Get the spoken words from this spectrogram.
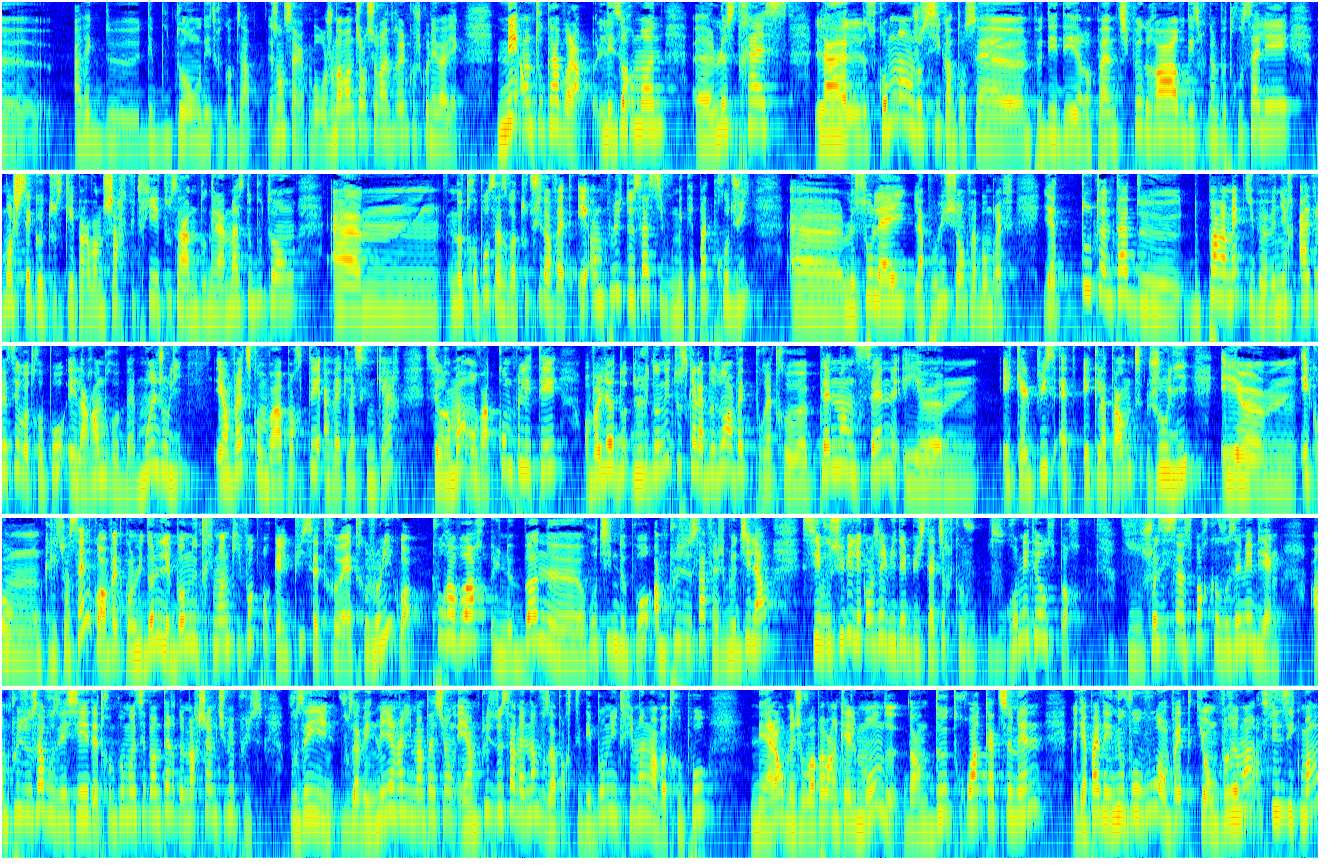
avec de, des boutons ou des trucs comme ça. J'en sais rien. Bon, je m'aventure sur un train que je connais pas bien. Mais en tout cas, voilà, les hormones, le stress, ce qu'on mange aussi quand on sait un peu des repas un petit peu gras ou des trucs un peu trop salés. Moi, je sais que tout ce qui est par exemple charcuterie et tout, ça va me donner la masse de boutons. Euh, notre peau, ça se voit tout de suite en fait. Et en plus de ça, si vous mettez pas de produits, euh, le soleil, la pollution, enfin bon, bref, il y a tout un tas de, paramètres qui peuvent venir agresser votre peau et la rendre ben, moins jolie. Et en fait, ce qu'on va apporter avec la skincare, c'est vraiment, on va compléter, on va lui, donner tout ce qu'elle a besoin en fait pour être euh, pleinement saine et et qu'elle puisse être éclatante, jolie et, euh, et qu'on, qu'elle soit saine quoi en fait qu'on lui donne les bons nutriments qu'il faut pour qu'elle puisse être, être jolie quoi. Pour avoir une bonne euh, routine de peau, en plus de ça, enfin je me dis là, si vous suivez les conseils du début, c'est-à-dire que vous vous remettez au sport, vous choisissez un sport que vous aimez bien, en plus de ça vous essayez d'être un peu moins sédentaire, de marcher un petit peu plus, vous, ayez, vous avez une meilleure alimentation et en plus de ça maintenant vous apportez des bons nutriments à votre peau, mais alors mais je vois pas dans quel monde, dans 2, 3, 4 semaines, il n'y a pas des nouveaux vous en fait qui ont vraiment physiquement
